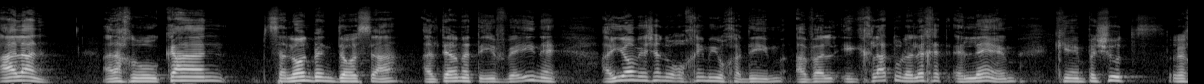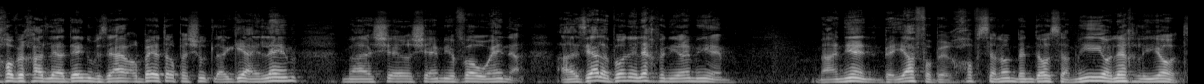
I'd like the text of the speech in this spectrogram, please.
אהלן, אנחנו כאן, סלון בן דוסה, אלטרנטיב, והנה, היום יש לנו אורחים מיוחדים, אבל החלטנו ללכת אליהם, כי הם פשוט רחוב אחד לידינו, וזה היה הרבה יותר פשוט להגיע אליהם, מאשר שהם יבואו הנה. אז יאללה, בואו נלך ונראה מי הם. מעניין, ביפו, ברחוב סלון בן דוסה, מי הולך להיות?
